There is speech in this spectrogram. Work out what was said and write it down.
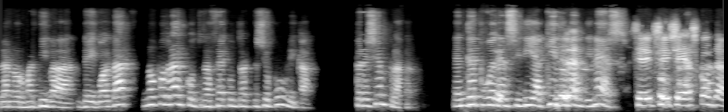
la normativa d'igualtat no podran contrafer contractació pública. Per exemple, hem de poder decidir a qui donem diners. Sí, sí, sí, escolta,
